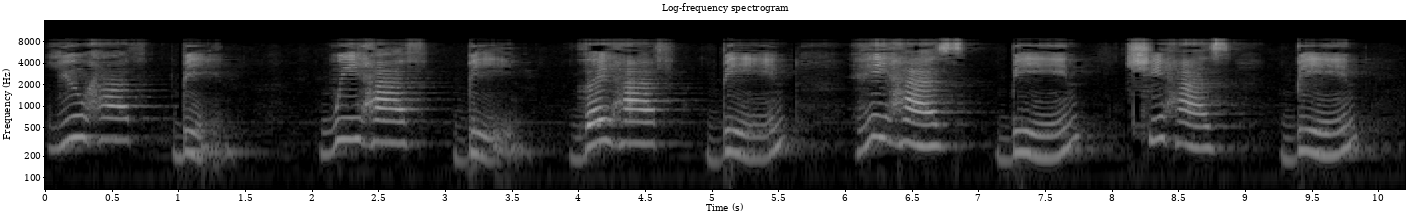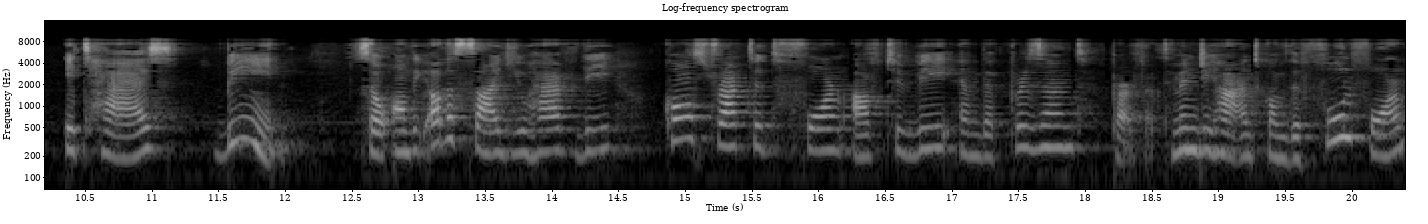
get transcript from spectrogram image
you have been we have been they have been, he has been, she has been, it has been. So on the other side, you have the constructed form of to be in the present perfect. من جهة عندكم the full form,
